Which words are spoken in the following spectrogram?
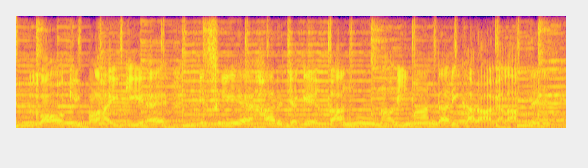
लॉ की पढ़ाई की है, इसलिए हर जगह कानून और ईमानदारी का राग अलापते हैं।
